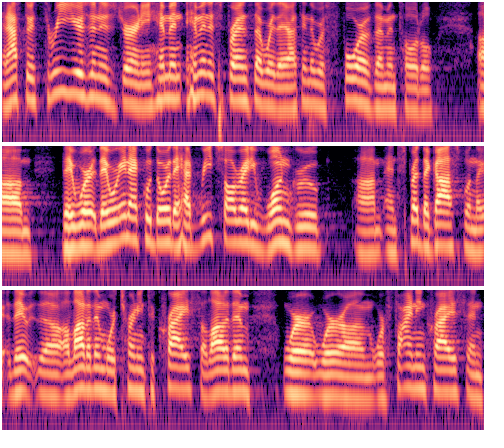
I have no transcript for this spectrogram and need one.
And after three years in his journey, him and, him and his friends that were there, I think there was four of them in total, um, they were, they were in Ecuador. They had reached already one group um, and spread the gospel. And they, they, uh, a lot of them were turning to Christ. A lot of them were, were, um, were finding Christ. And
